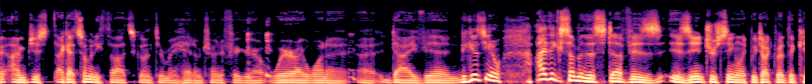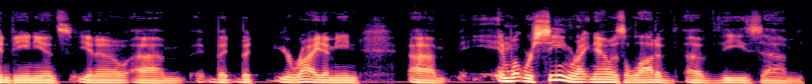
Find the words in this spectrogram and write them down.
I, I'm just I got so many thoughts going through my head. I'm trying to figure out where I want to uh, dive in because you know I think some of this stuff is is interesting. Like we talked about the convenience, you know, um, but but you're right. I mean, um, and what we're seeing right now is a lot of of these. Um,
